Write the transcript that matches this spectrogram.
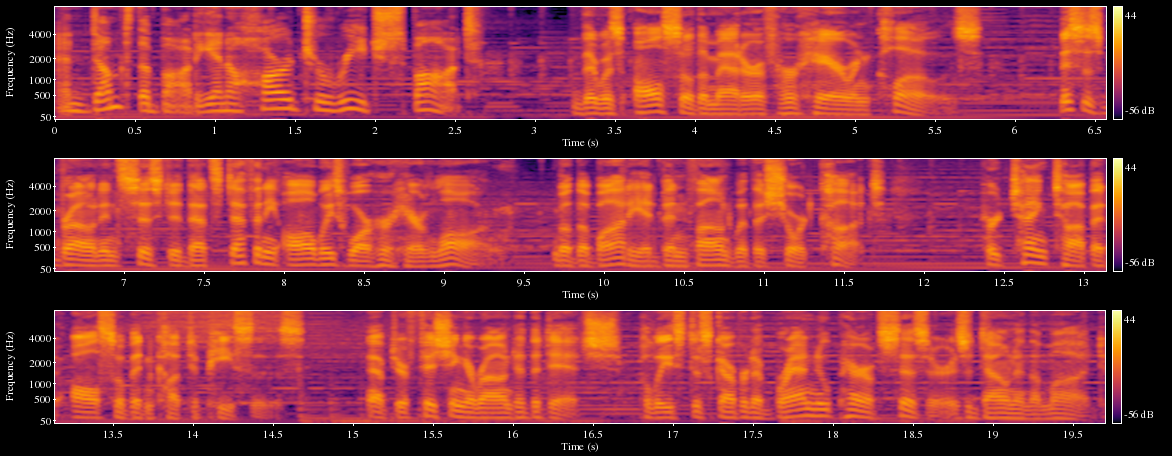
and dumped the body in a hard to reach spot. There was also the matter of her hair and clothes. Mrs. Brown insisted that Stephanie always wore her hair long, but the body had been found with a short cut. Her tank top had also been cut to pieces. After fishing around in the ditch, police discovered a brand new pair of scissors down in the mud.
